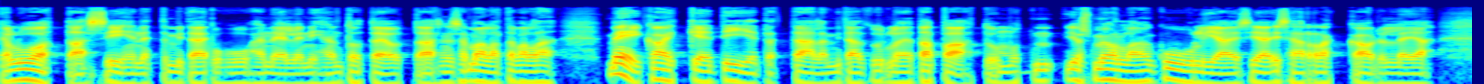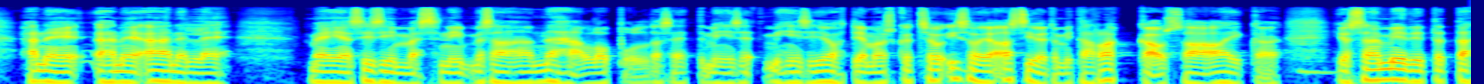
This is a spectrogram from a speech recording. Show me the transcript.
ja luottaa siihen, että mitä puhuu hänelle, niin hän toteuttaa sen samalla tavalla. Me ei kaikkea tiedetä täällä, mitä tulee tapahtuu, mutta jos me ollaan kuuliaisia isän rakkaudelle ja hänen, hänen äänelleen, meidän sisimmässä, niin me saadaan nähdä lopulta se, että mihin se, mihin se johti. Ja mä uskon, että se on isoja asioita, mitä rakkaus saa aikaan. Mm. Jos sä mietit, että,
